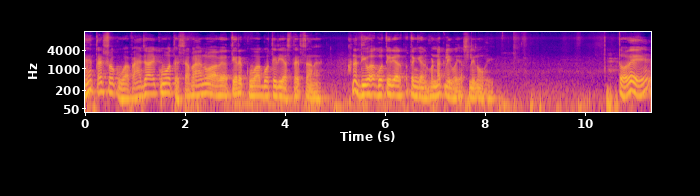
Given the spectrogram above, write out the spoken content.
હે, તરસો કૂવા પાસે જાય, કૂવો તરસા પાસે ન આવે. અત્યારે કૂવા ગોતી રહ્યા છે તરસાને અને દીવા ગોતી રહ્યા પતંગિયાને પણ નકલી હોય, અસલી ન હોય. તો હવે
